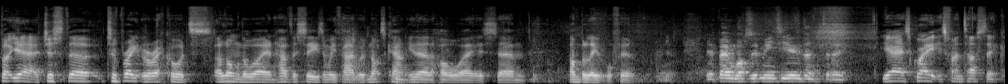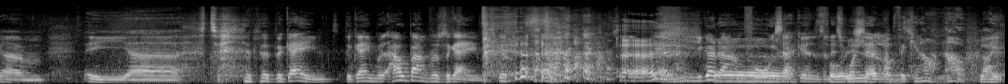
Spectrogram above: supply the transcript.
but yeah, just uh, to break the records along the way and have the season we've had with Notts County there the whole way is um, unbelievable feeling. Yeah, ben, what does it mean to you then today? Yeah, it's great. It's fantastic. Um, the, uh, the the game, the game. was- How bad was the game? Yeah, you go down forty seconds and it's 40 one 0 I'm thinking, oh no, like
